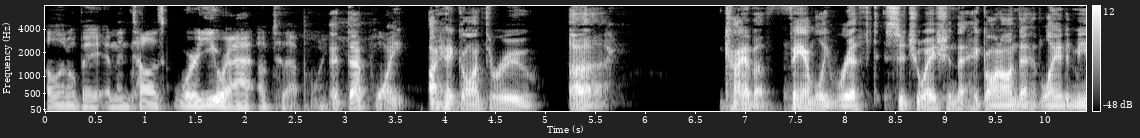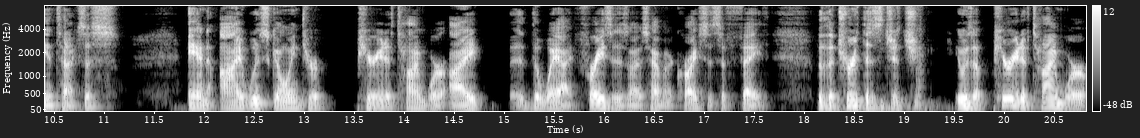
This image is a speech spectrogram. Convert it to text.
a little bit and then tell us where you were at up to that point. At that point, I had gone through uh kind of a family rift situation that had gone on that had landed me in Texas. And I was going through a period of time where I, the way I phrase it is I was having a crisis of faith. But the truth is just, it was a period of time where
